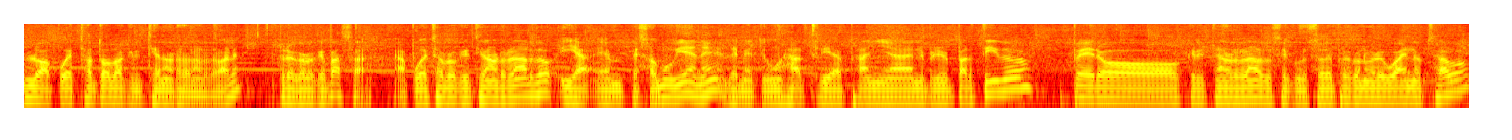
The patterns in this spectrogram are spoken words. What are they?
lo apuesta todo a Cristiano Ronaldo, ¿vale? Pero ¿qué es lo que pasa? Apuesta por Cristiano Ronaldo y empezó muy bien, ¿eh? Le metió un hat-trick a España en el primer partido, pero Cristiano Ronaldo se cruzó después con Uruguay en octavo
